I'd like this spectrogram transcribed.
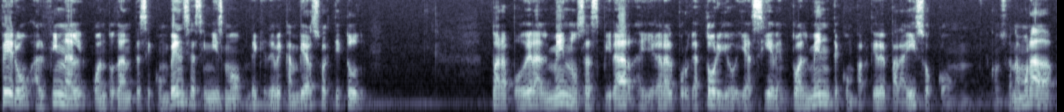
Pero al final, cuando Dante se convence a sí mismo de que debe cambiar su actitud para poder al menos aspirar a llegar al purgatorio y así eventualmente compartir el paraíso con, su enamorada,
